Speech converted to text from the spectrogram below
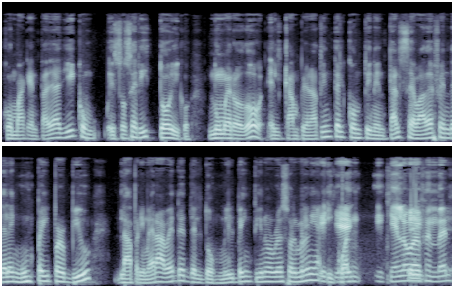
con McIntyre allí, con, eso sería histórico. Número dos, el campeonato intercontinental se va a defender en un pay-per-view la primera vez desde el 2021 WrestleMania. ¿Y, quién, ¿y quién lo va a defender?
